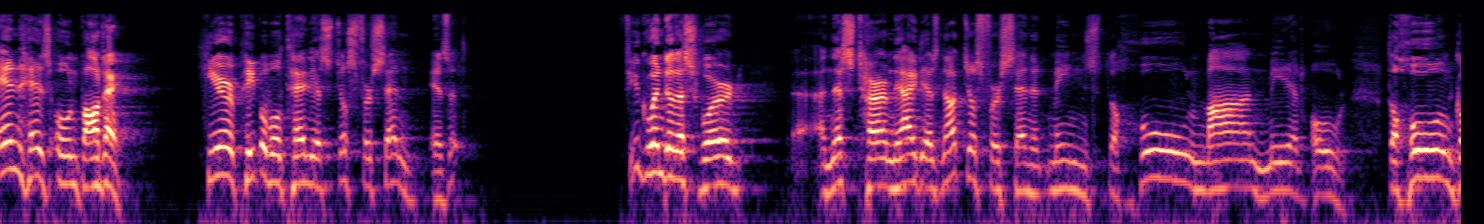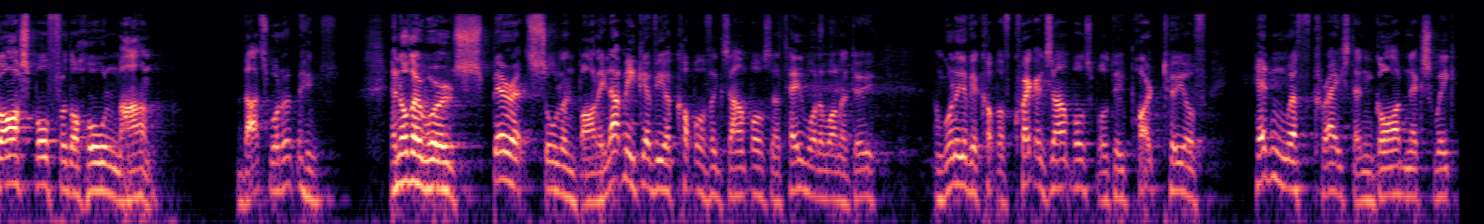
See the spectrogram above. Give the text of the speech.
in his own body. Here, people will tell you it's just for sin, is it? If you go into this word uh, and this term, the idea is not just for sin, it means the whole man made whole. The whole gospel for the whole man. That's what it means. In other words, spirit, soul, and body. Let me give you a couple of examples, and I'll tell you what I want to do. I'm going to give you a couple of quick examples. We'll do part two of Hidden with Christ and God next week,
